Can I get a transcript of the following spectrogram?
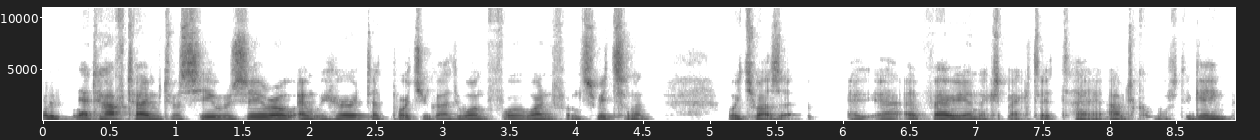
at halftime, it was 0 0, and we heard that Portugal had won 4 1 from Switzerland, which was a, a, a very unexpected uh, outcome of the game.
